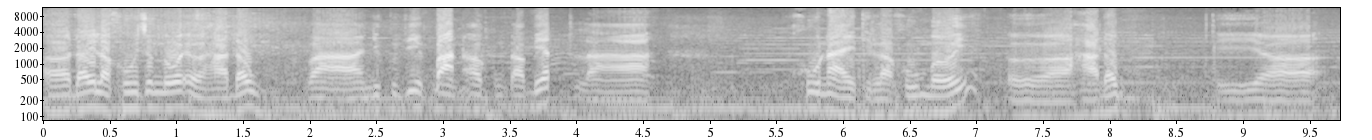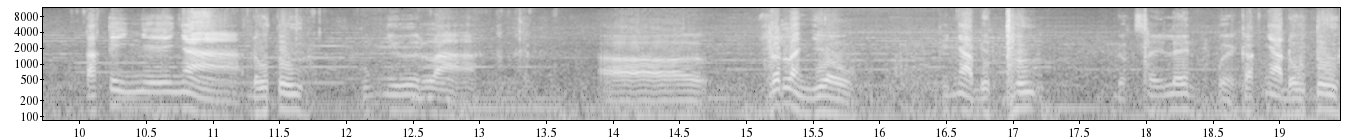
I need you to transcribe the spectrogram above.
À, đây là khu Dương Nội ở Hà Đông và như quý vị và các bạn cũng đã biết là khu này thì là khu mới ở Hà Đông thì các cái nhà đầu tư cũng như là uh, rất là nhiều cái nhà biệt thự được xây lên bởi các nhà đầu tư.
